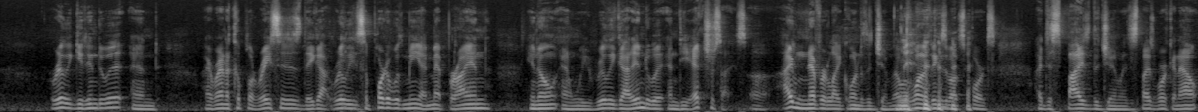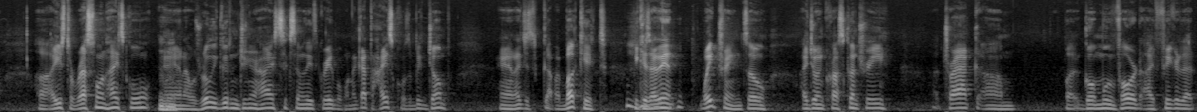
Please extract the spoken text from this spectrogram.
really get into it, and I ran a couple of races. They got really supportive with me. I met Brian, you know, and we really got into it. And the exercise, uh, I've never liked going to the gym. That was one of the things about sports. I despised the gym. I despised working out. Uh, I used to wrestle in high school, and I was really good in junior high, sixth, seventh, eighth grade. But when I got to high school, it was a big jump, and I just got my butt kicked because I didn't weight train. So I joined cross country, uh, track. Um, but going moving forward, I figured that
